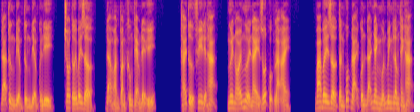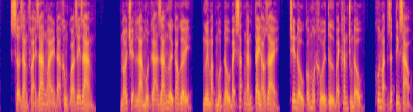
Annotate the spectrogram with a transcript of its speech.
đã từng điểm từng điểm quên đi, cho tới bây giờ, đã hoàn toàn không thèm để ý. Thái tử phi điện hạ, ngươi nói người này rốt cuộc là ai? Ba bây giờ tần quốc đại quân đã nhanh muốn binh lâm thành hạ, sợ rằng phải ra ngoài đã không quá dễ dàng. Nói chuyện là một gã dáng người cao gầy, người mặc một đầu bạch sắc ngắn tay áo dài, trên đầu có một khối tử bạch khăn trùng đầu, khuôn mặt rất tinh xảo,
